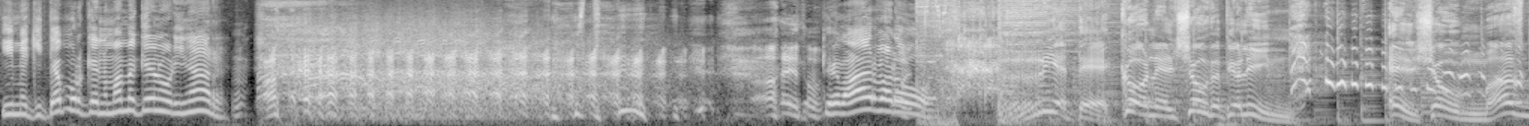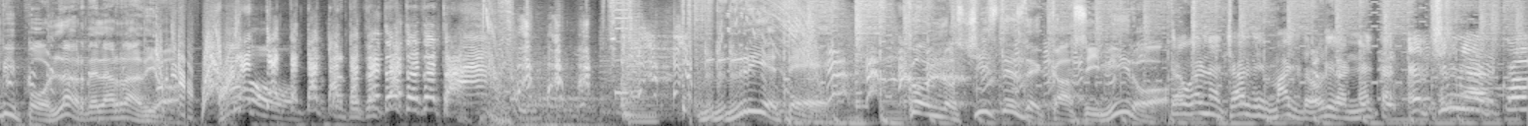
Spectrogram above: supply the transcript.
Y me quité porque nomás me quieren orinar. ¡Qué bárbaro! Ríete con el show de Piolín. El show más bipolar de la radio. Ríete con los chistes de Casimiro Te voy a echar de mal, la neta. ¡Échame alcohol!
